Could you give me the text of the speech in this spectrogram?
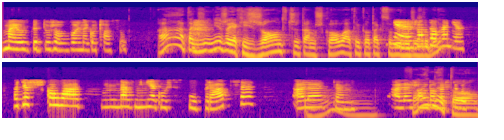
mają zbyt dużo wolnego czasu. A, także nie, że jakiś rząd czy tam szkoła, tylko tak sobie Nie, ludzie rządowe zrobili? nie. Chociaż szkoła ma z nimi jakąś współpracę, ale A, ten, ale fajne rządowe z to. tego.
